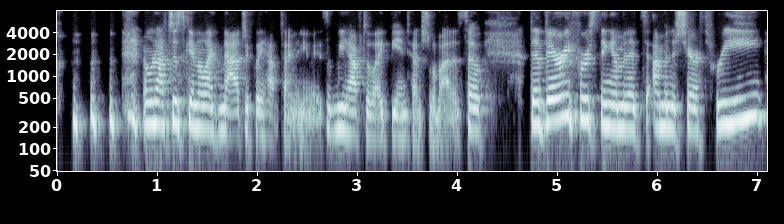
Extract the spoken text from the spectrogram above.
and we're not just going to like magically have time anyways. We have to like be intentional about it. So the very first thing I'm going to I'm going to share three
